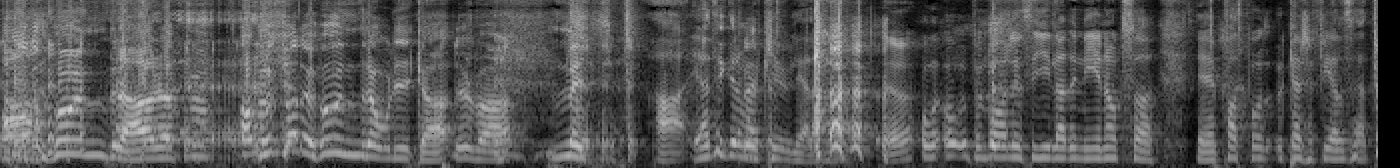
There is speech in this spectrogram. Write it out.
Av hundra, du hade hundra olika, du bara nej. Ja, jag tyckte det var kul i alla fall. Ja. Och, och uppenbarligen så gillade ni den också, eh, fast på kanske fel sätt.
